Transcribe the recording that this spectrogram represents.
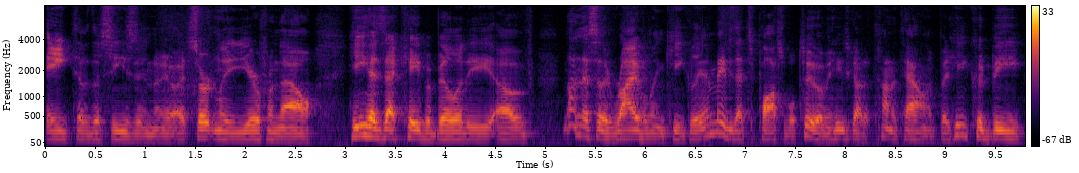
eight of the season, certainly a year from now. He has that capability of not necessarily rivaling Kuechly, and maybe that's possible too. I mean, he's got a ton of talent, but he could be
